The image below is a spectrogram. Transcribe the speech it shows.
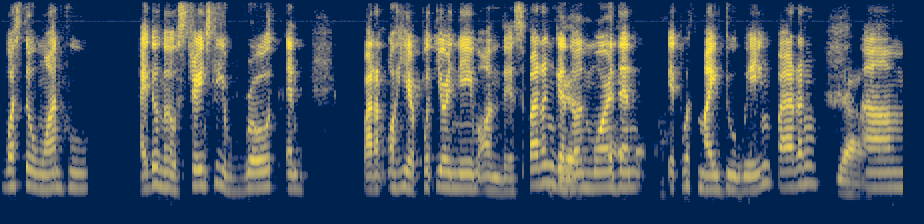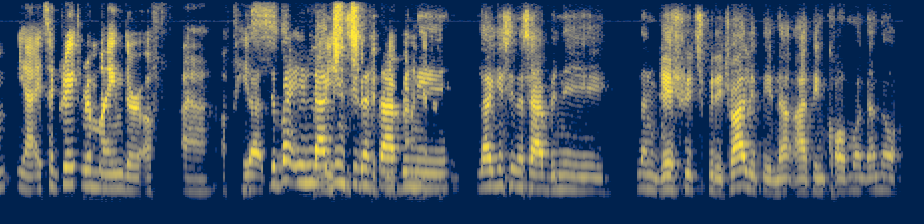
was the one who I don't know, strangely wrote and parang oh here put your name on this. Parang Yeah. ganon more than it was my doing. Parang yeah. um yeah, it's a great reminder of uh of his Yeah, 'di ba? In laging sinasabi ni laging sinasabi ni ng Jesuit spirituality ng ating common ano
